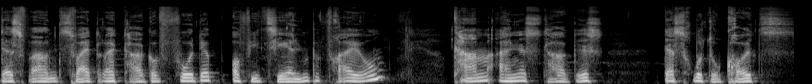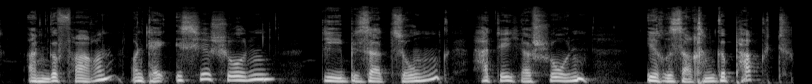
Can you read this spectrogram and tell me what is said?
Das waren zwei, drei Tage vor der offiziellen Befreiung, kam eines Tages das Rote Kreuz angefahren und da ist ja schon, die Besatzung hatte ja schon ihre Sachen gepackt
